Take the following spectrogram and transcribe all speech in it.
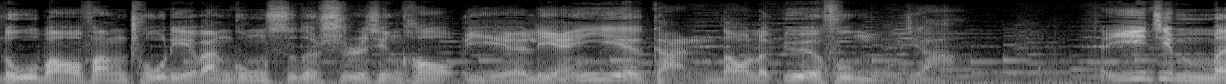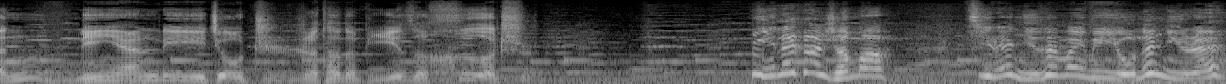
卢宝芳处理完公司的事情后，也连夜赶到了岳父母家。他一进门，林延丽就指着他的鼻子呵斥：“你来干什么？既然你在外面有了女人，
